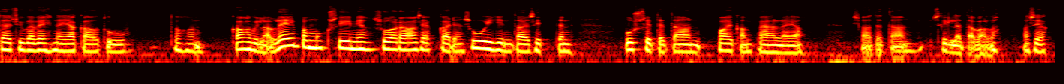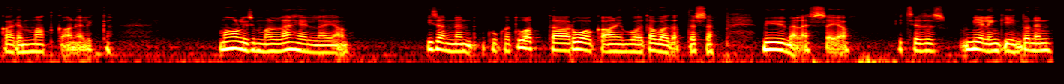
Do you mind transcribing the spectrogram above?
täysjyvä vehnä jakautuu tuohon kahvilan leipomuksiin ja suoraan asiakkaiden suihin tai sitten pussitetaan paikan päällä ja saatetaan sillä tavalla asiakkaiden matkaan. Eli mahdollisimman lähellä ja isännän, kuka tuottaa ruokaa, niin voi tavata tässä myymälässä. Ja itse asiassa mielenkiintoinen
